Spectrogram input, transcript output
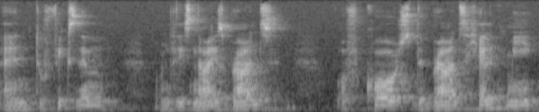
and to fix them on these nice brands. Of course, the brands help me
